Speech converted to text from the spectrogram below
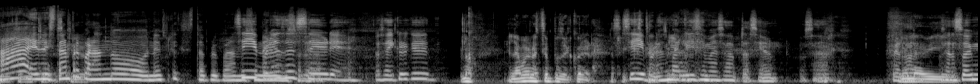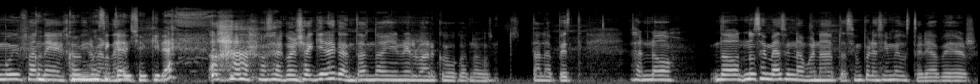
Ah, le están preparando, Netflix está preparando. Sí, 100 pero es de soledad. serie. O sea, y creo que No, El amor en los tiempos del cólera. así sí, pero es malísima esa adaptación. O sea, Yo perdón. la vi. O sea, soy muy fan de Con Javier música de Bardem. Shakira. Ajá, o sea, con Shakira cantando ahí en el barco cuando está la peste. O sea, no, no, no se me hace una buena adaptación, pero sí me gustaría ver.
